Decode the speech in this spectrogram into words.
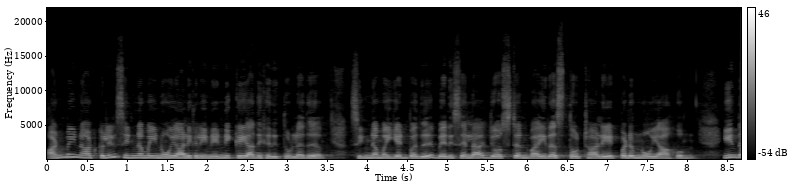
அண்மை நாட்களில் சின்னம்மை நோயாளிகளின் எண்ணிக்கை எண்ணிக்கை அதிகரித்துள்ளது. சின்னம்மை என்பது வெரிசெல்லா ஜோஸ்டன் வைரஸ் தொற்றால் ஏற்படும் நோயாகும். இந்த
